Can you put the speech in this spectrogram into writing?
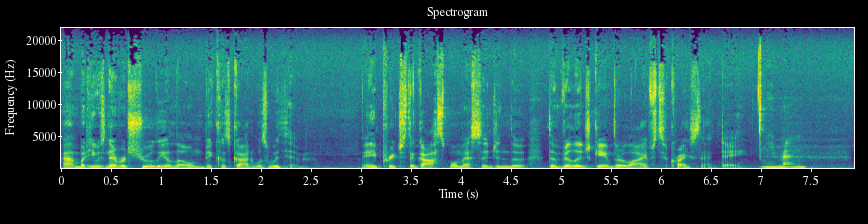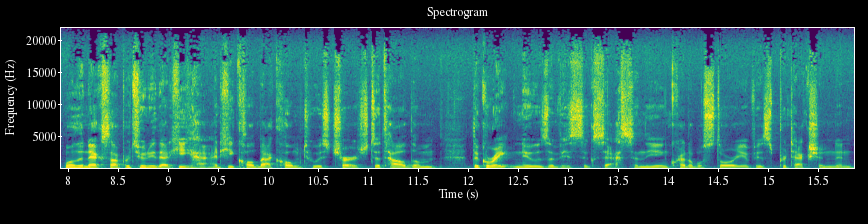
um, but he was never truly alone because God was with him. And he preached the gospel message, and the, the village gave their lives to Christ that day. Amen. Well, the next opportunity that he had, he called back home to his church to tell them the great news of his success and the incredible story of his protection. And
